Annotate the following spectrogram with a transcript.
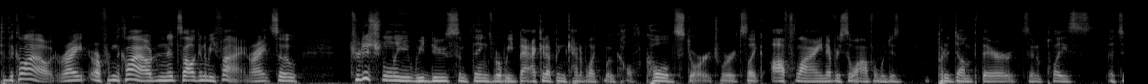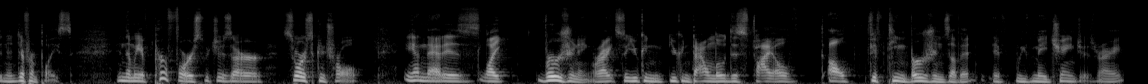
to the cloud, right? Or from the cloud, and it's all going to be fine, right? So traditionally, we do some things where we back it up in kind of like what we call cold storage, where it's like offline every so often. We just put a dump there. It's in a place. It's in a different place, and then we have Perforce, which is our source control, and that is like versioning, right? So you can you can download this file, all 15 versions of it if we've made changes, right?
